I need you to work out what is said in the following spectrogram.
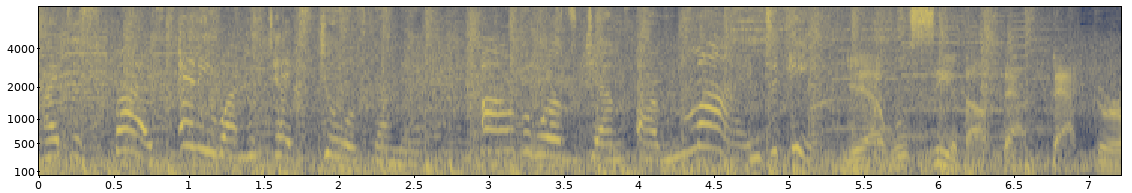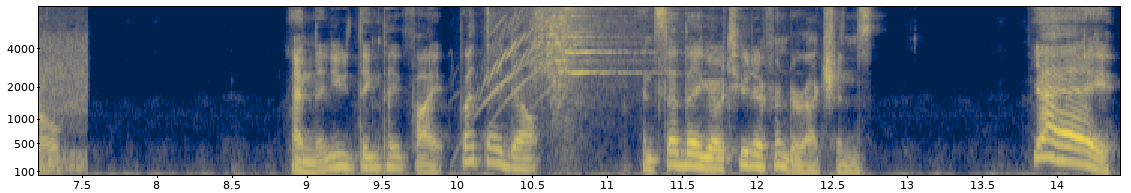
I despise anyone who takes jewels from me. All the world's gems are mine to keep. Yeah, we'll see about that, Batgirl. And then you'd think they fight, but they don't. Instead, they go two different directions. Yay!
